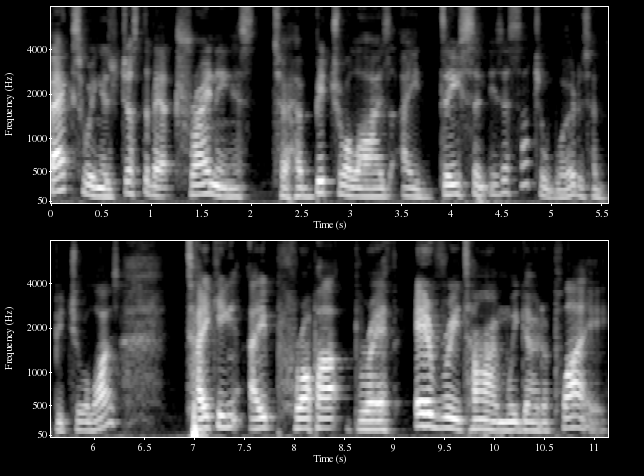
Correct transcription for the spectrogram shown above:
backswing is just about training us to habitualize a decent, is there such a word as habitualize? Taking a proper breath every time we go to play.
